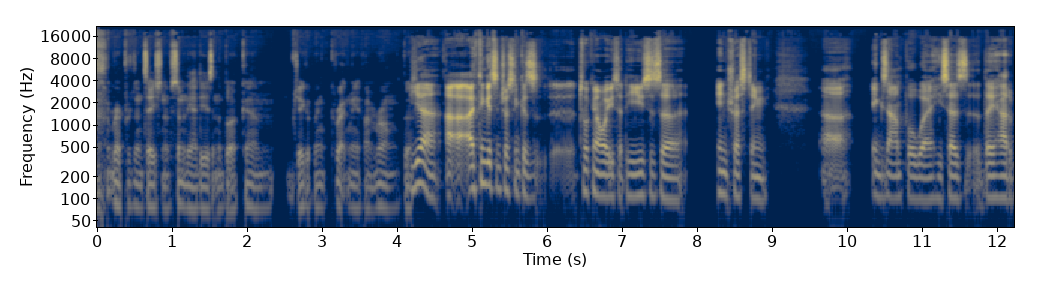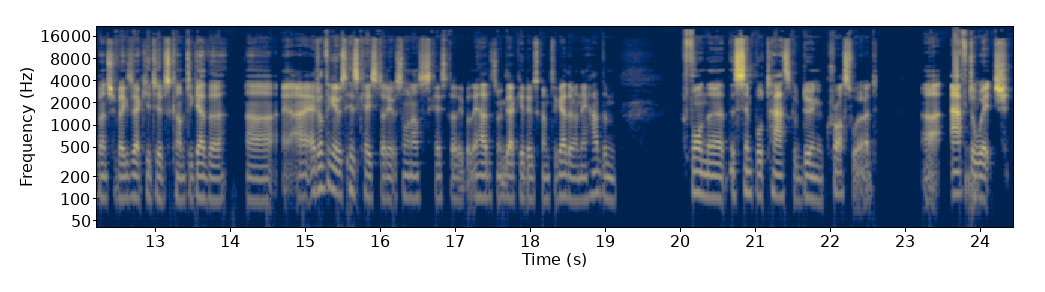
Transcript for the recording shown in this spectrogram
representation of some of the ideas in the book. Um, Jacob can correct me if I'm wrong. But yeah, I, I think it's interesting because uh, talking about what you said, he uses a interesting uh, example where he says they had a bunch of executives come together. Uh, I, I, don't think it was his case study; it was someone else's case study. But they had some executives come together and they had them perform the the simple task of doing a crossword. Uh, after mm-hmm. which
